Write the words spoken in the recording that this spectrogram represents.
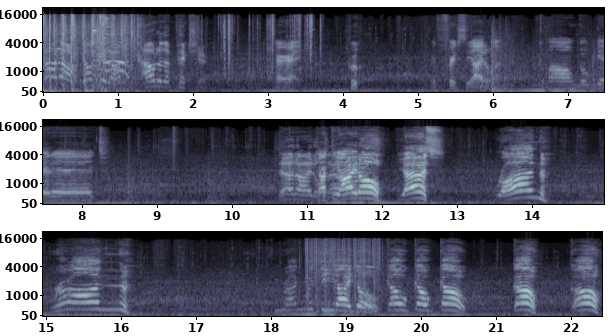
No, no, don't get up. Out of the picture. Alright. Whew. Where the frick's the idol at? Come on, go get it. That idol. Got the idol! Yes! Run! Run! Run with the idol! Go, go, go! Go! Go!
